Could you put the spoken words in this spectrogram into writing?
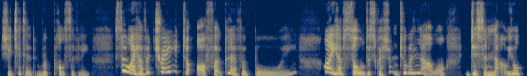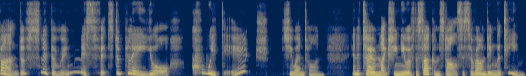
She tittered repulsively. So I have a trade to offer, clever boy. I have sole discretion to allow or disallow your band of Slytherin misfits to play your Quidditch, she went on, in a tone like she knew of the circumstances surrounding the team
